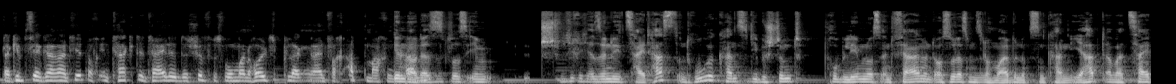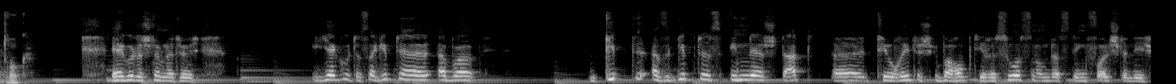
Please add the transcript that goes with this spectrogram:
Da gibt's ja garantiert noch intakte Teile des Schiffes, wo man Holzplanken einfach abmachen Genau, kann. das ist bloß eben schwierig. Also wenn du die Zeit hast und Ruhe, kannst du die bestimmt problemlos entfernen und auch so, dass man sie nochmal benutzen kann. Ihr habt aber Zeitdruck. Ja gut, das stimmt natürlich. Ja gut, das ergibt ja, aber gibt, also gibt es in der Stadt äh, theoretisch überhaupt die Ressourcen, um das Ding vollständig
